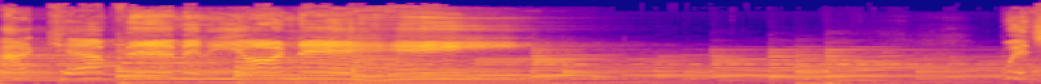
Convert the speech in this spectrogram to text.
I kept them in your name, which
